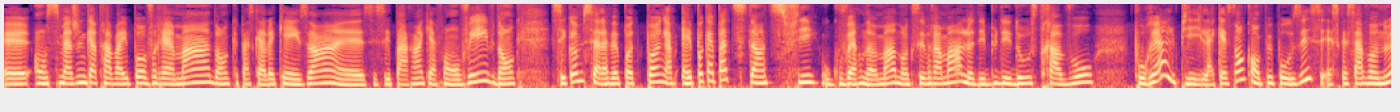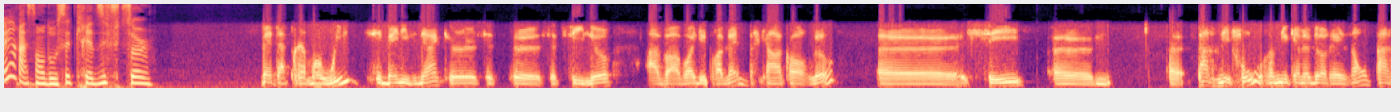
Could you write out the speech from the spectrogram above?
Euh, on s'imagine qu'elle travaille pas vraiment, donc parce qu'elle a 15 ans, euh, c'est ses parents qui la font vivre. Donc c'est comme si elle avait pas de pogne, elle est pas capable de s'identifier au gouvernement. Donc c'est vraiment le début des 12 travaux pour elle. Puis la question qu'on peut poser, c'est est-ce que ça va nuire à son dossier de crédit futur? Ben d'après moi, oui. C'est bien évident que cette, euh, cette fille-là va avoir des problèmes parce qu'encore là, c'est euh, par défaut, Revenu Canada a raison, par,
